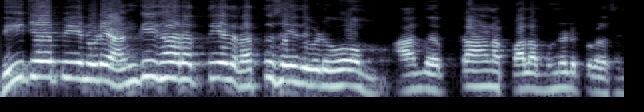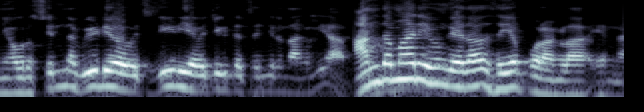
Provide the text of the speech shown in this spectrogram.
பிஜேபியினுடைய அங்கீகாரத்தை அதை ரத்து செய்து விடுவோம். அதுக்கான பல முன்னெடுப்புகளை செஞ்சு ஒரு சின்ன வீடியோ வச்சு சீடியை வச்சுக்கிட்டு செஞ்சிருந்தாங்க இல்லையா? அந்த மாதிரி இவங்க ஏதாவது செய்ய போறாங்களா என்ன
